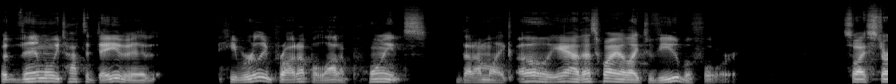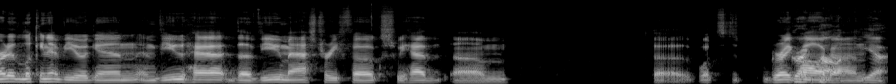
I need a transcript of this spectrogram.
But then when we talked to David, he really brought up a lot of points that I'm like, oh yeah, that's why I liked Vue before. So I started looking at Vue again, and Vue had the Vue Mastery folks. We had um, the what's the, Greg, Greg Pollack, yeah,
